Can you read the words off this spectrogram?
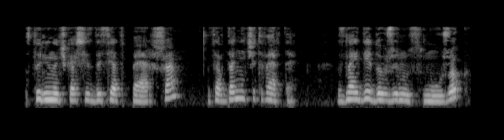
Сторіночка 61. Завдання 4. Знайди довжину смужок.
